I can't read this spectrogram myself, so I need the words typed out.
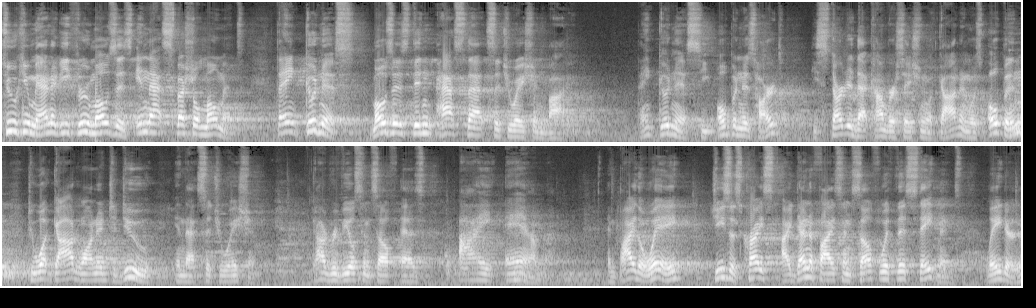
to humanity through Moses in that special moment. Thank goodness Moses didn't pass that situation by. Thank goodness he opened his heart. He started that conversation with God and was open to what God wanted to do in that situation. God reveals himself as I am. And by the way, Jesus Christ identifies himself with this statement later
